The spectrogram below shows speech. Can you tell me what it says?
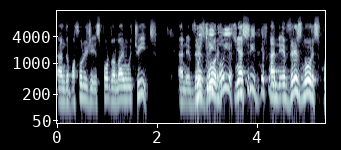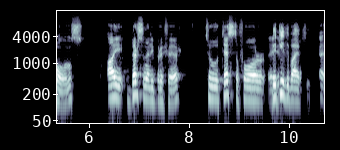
and the pathology is borderline, we treat. And if there We is no, oh yes, yes, treat, and if there is no response, I personally prefer to test for uh, Repeat the biopsy. uh, uh,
